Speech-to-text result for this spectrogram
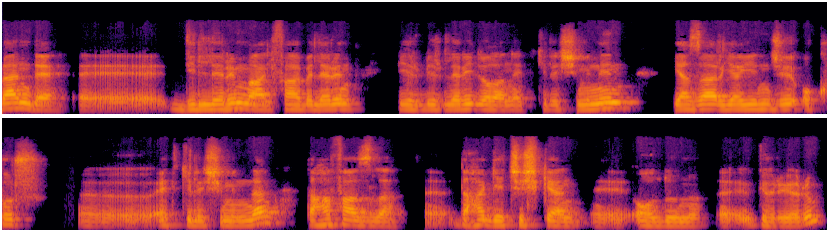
ben de e, dillerin ve alfabelerin birbirleriyle olan etkileşiminin yazar, yayıncı, okur e, etkileşiminden daha fazla, e, daha geçişken e, olduğunu görüyorum.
